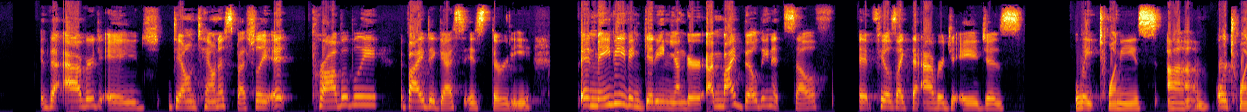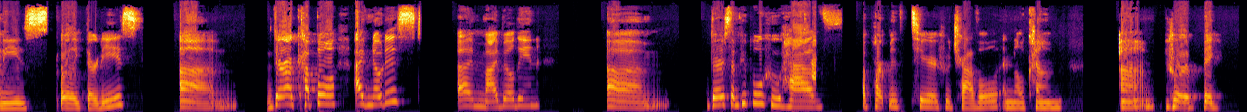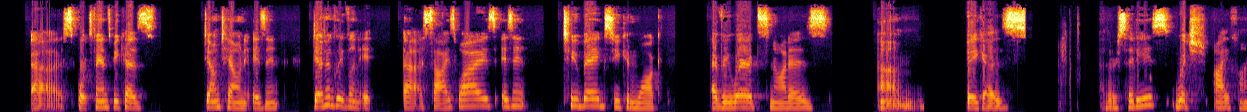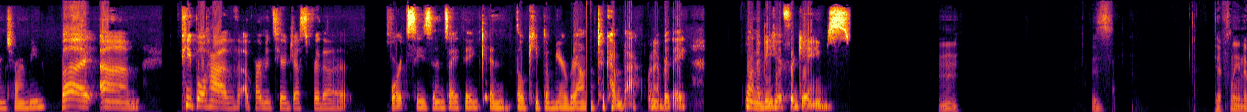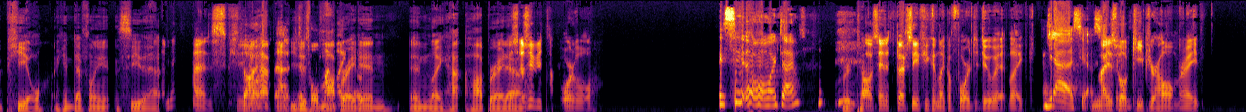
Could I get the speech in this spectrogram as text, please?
the average age downtown, especially, it probably, if I had to guess, is thirty, and maybe even getting younger. Uh, my building itself, it feels like the average age is late 20s um, or 20s, early 30s. Um, there are a couple I've noticed uh, in my building. Um, there are some people who have apartments here who travel and they'll come, um, who are big uh, sports fans because downtown isn't downtown Cleveland. It uh, size wise isn't too big, so you can walk everywhere. It's not as um, big as other cities, which I find charming. But um, people have apartments here just for the sports seasons, I think, and they'll keep them year round to come back whenever they want to be here for games. Hmm. Is definitely an appeal. I can definitely see that. That makes sense. 'cause You Sorry, don't have I'm to. You just pulled pop right out. in and like ho- hop right out. especially if it's affordable. I say that one more time. We're t- I was saying, especially if you can like afford to do it, like Yes, yes. you might as well keep your home, right?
